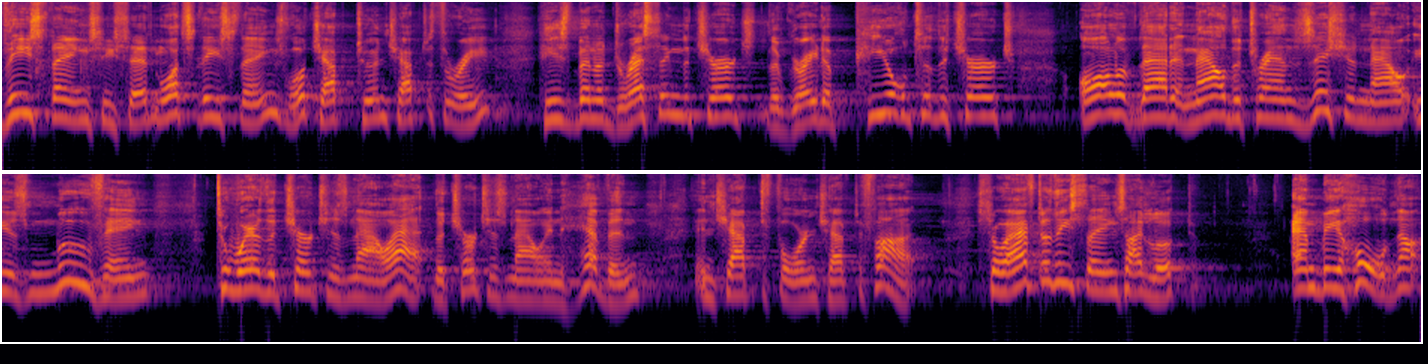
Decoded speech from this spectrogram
these things, he said, and what's these things? Well, chapter 2 and chapter 3, he's been addressing the church, the great appeal to the church, all of that, and now the transition now is moving to where the church is now at. The church is now in heaven in chapter 4 and chapter 5. So after these things I looked, and behold, now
